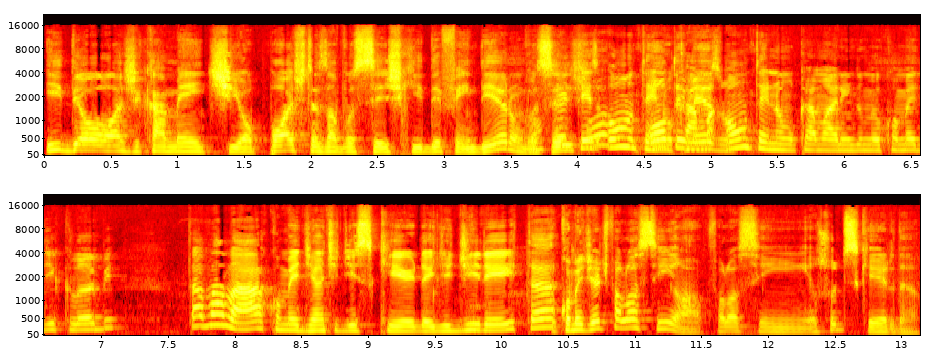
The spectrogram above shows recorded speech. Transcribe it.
ideologicamente opostas a vocês que defenderam vocês? certeza. Ontem, Ontem no mesmo. ontem no camarim do meu Comedy Club, tava lá, comediante de esquerda e de O direita. comediante falou assim, ó. Falou assim: eu sou de esquerda.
